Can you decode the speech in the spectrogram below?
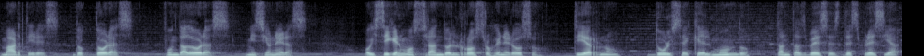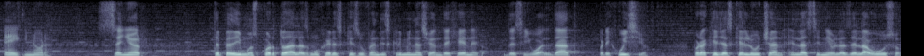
mártires, doctoras, fundadoras, misioneras. Hoy siguen mostrando el rostro generoso, tierno, dulce que el mundo tantas veces desprecia e ignora. Señor, te pedimos por todas las mujeres que sufren discriminación de género, desigualdad, prejuicio, por aquellas que luchan en las tinieblas del abuso,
